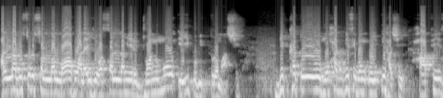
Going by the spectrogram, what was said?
আল্লাহ রসুল সাল্লাহ আলাইহি ওয়াসাল্লামের জন্ম এই পবিত্র মাসে। বিখ্যাত মুহাদ্দিস এবং ঐতিহাসিক হাফিজ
